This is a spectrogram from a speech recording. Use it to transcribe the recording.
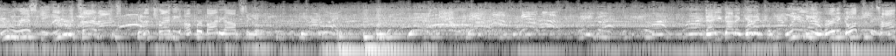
too risky. Even with tired arms, gonna try the upper body obstacle. Now you gotta get it completely inverted. Go up to the top,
